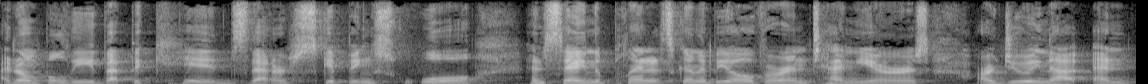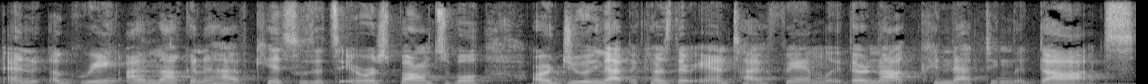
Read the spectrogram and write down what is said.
I don't believe that the kids that are skipping school and saying the planet's going to be over in 10 years are doing that and, and agreeing i'm not going to have kids because it's irresponsible are doing that because they're anti-family. They're not connecting the dots.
